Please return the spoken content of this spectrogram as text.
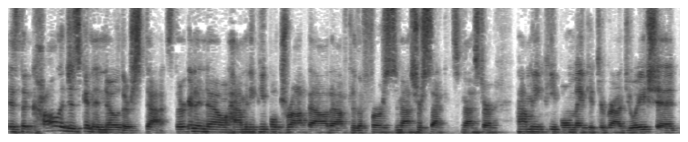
is the college is going to know their stats. They're going to know how many people drop out after the first semester, second semester, how many people make it to graduation,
